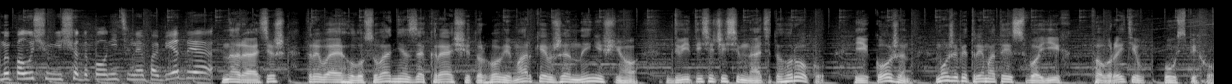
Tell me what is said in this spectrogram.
мы получим еще дополнительные победы. Наразі ж триває голосування за кращі торгові марки вже нинішнього 2017 року, і кожен може підтримати своїх фаворитів успіху.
